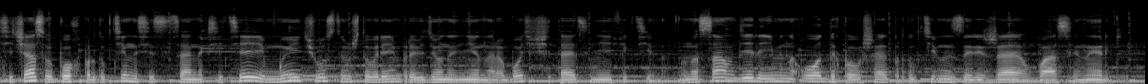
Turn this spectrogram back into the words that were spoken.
Сейчас в эпоху продуктивности социальных сетей мы чувствуем, что время, проведенное не на работе, считается неэффективным. Но на самом деле именно отдых повышает продуктивность, заряжая вас энергией.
